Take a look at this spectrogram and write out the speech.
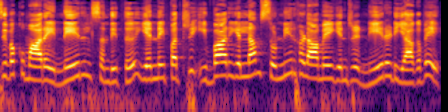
சிவகுமாரை நேரில் சந்தித்து என்னை பற்றி இவ்வாறு சொன்னீர்களாமே என்று நேரடியாகவே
